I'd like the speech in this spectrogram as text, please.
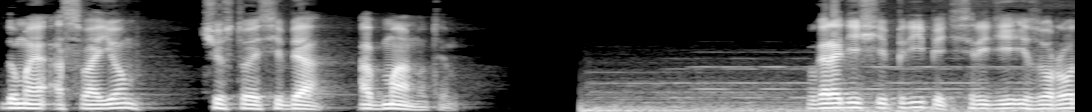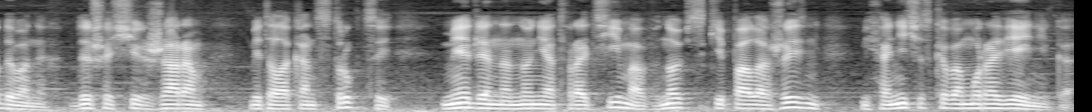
думая о своем, чувствуя себя обманутым. В городище Припять среди изуродованных, дышащих жаром металлоконструкций – Медленно, но неотвратимо вновь вскипала жизнь механического муравейника.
